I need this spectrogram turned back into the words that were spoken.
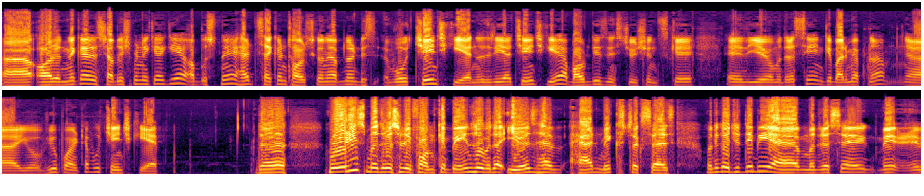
اور انہوں نے کہا اسٹیبلشمنٹ نے کیا کیا اب اس نے ہیڈ سیکنڈ تھاٹس کے انہوں نے اپنا وہ چینج کیا ہے نظریہ چینج کیا ہے اباؤٹ دیز انسٹیٹیوشنس کے یہ مدرسے ہیں ان کے بارے میں اپنا جو ویو پوائنٹ ہے وہ چینج کیا ہے the various madrasa reform campaigns over the years have had mixed success ان کا جتنے بھی uh, مدرسے میں uh,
